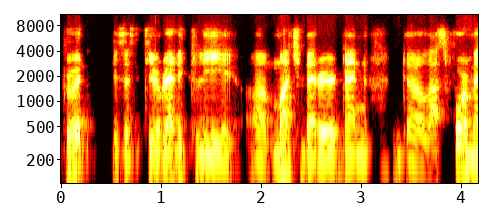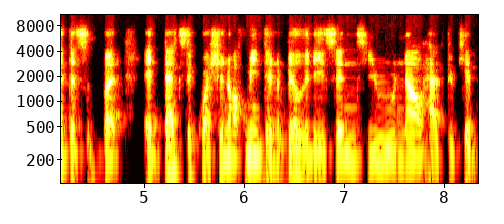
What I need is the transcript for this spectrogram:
good this is theoretically uh, much better than the last four methods, but it begs the question of maintainability since you now have to keep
